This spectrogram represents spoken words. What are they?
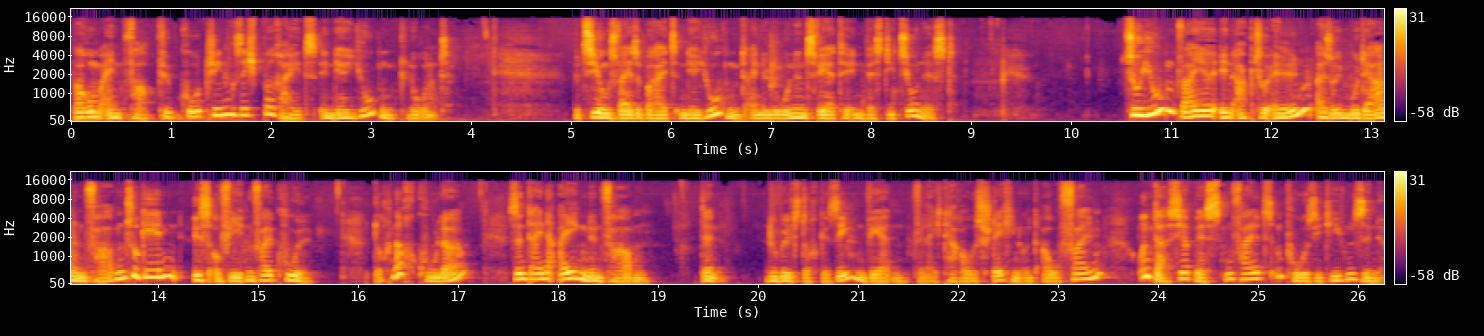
warum ein Farbtyp-Coaching sich bereits in der Jugend lohnt. Beziehungsweise bereits in der Jugend eine lohnenswerte Investition ist. Zur Jugendweihe in aktuellen, also in modernen Farben zu gehen, ist auf jeden Fall cool. Doch noch cooler sind deine eigenen Farben. Denn Du willst doch gesehen werden, vielleicht herausstechen und auffallen, und das ja bestenfalls im positiven Sinne.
